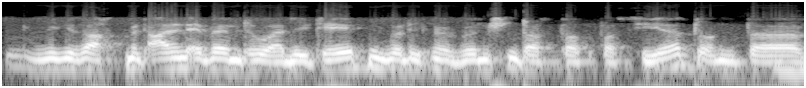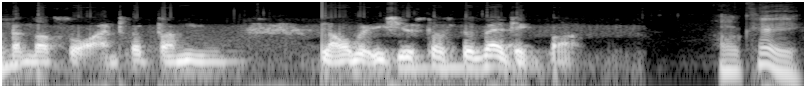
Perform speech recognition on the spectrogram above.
Wie gesagt, mit allen Eventualitäten würde ich mir wünschen, dass das passiert. Und äh, mhm. wenn das so eintritt, dann glaube ich, ist das bewältigbar. Okay.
